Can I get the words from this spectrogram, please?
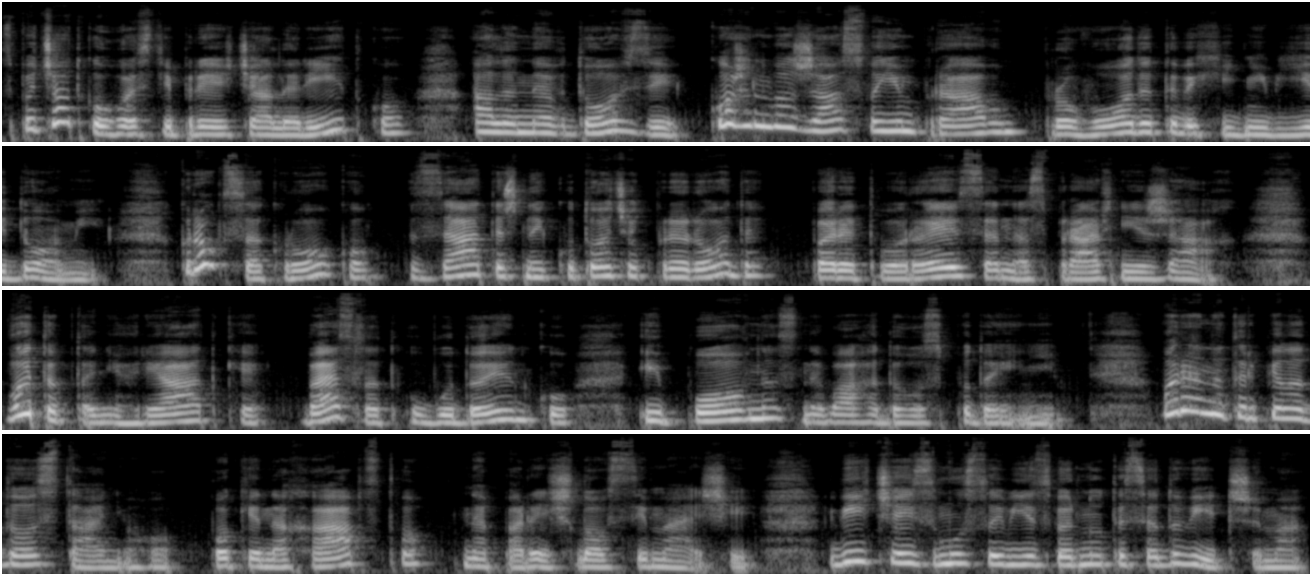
Спочатку гості приїжджали рідко, але невдовзі кожен вважав своїм правом проводити вихідні в її домі. Крок за кроком затишний куточок природи перетворився на справжній жах. Витоптані грядки, безлад у будинку і повна зневага до господині. Марина терпіла до останнього, поки нахабство не перейшло всі межі. Відчай змусив її звернутися до відчима,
